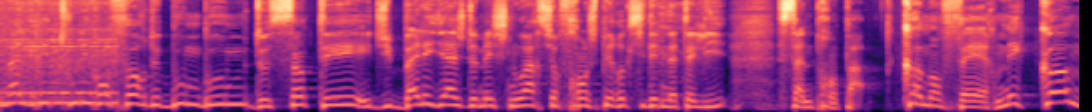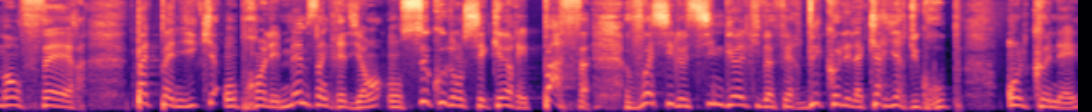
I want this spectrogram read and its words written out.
malgré tous les renforts de boom boom, de synthé et du balayage de mèches noires sur frange peroxydée de Nathalie, ça ne prend pas. Comment faire? Mais comment faire? Pas de panique, on prend les mêmes ingrédients, on secoue dans le shaker et paf Voici le single qui va faire décoller la carrière du groupe. On le connaît,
